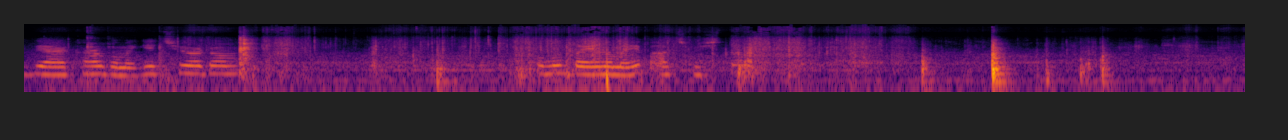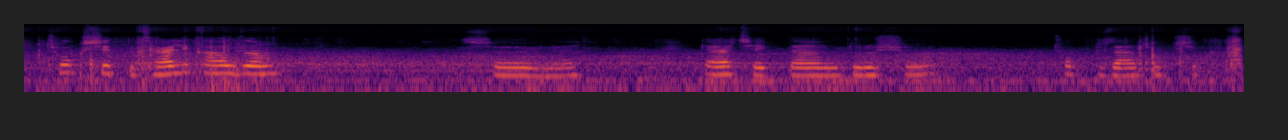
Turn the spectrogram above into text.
Bir diğer kargoma geçiyorum. Bunu dayanamayıp açmıştım. Çok şık bir terlik aldım. Şöyle. Gerçekten duruşu çok güzel, çok şık.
